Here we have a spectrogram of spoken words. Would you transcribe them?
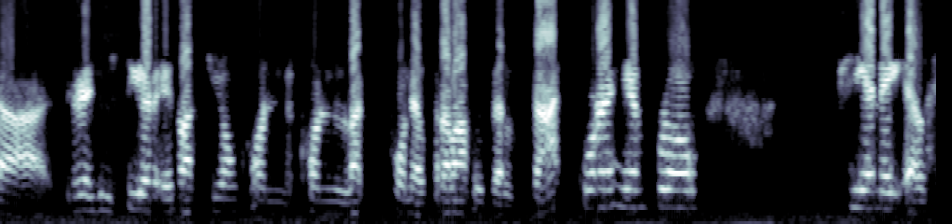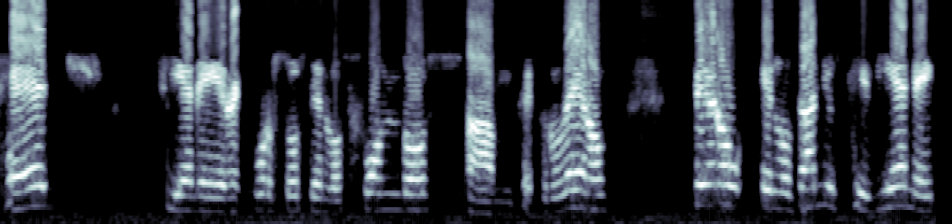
ah, reducir evasión con, con, la, con el trabajo del SAT, por ejemplo, tiene el hedge, tiene recursos en los fondos am, petroleros, pero en los años que vienen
